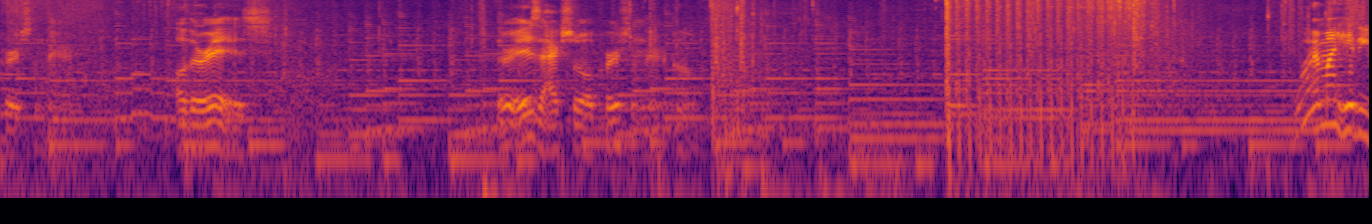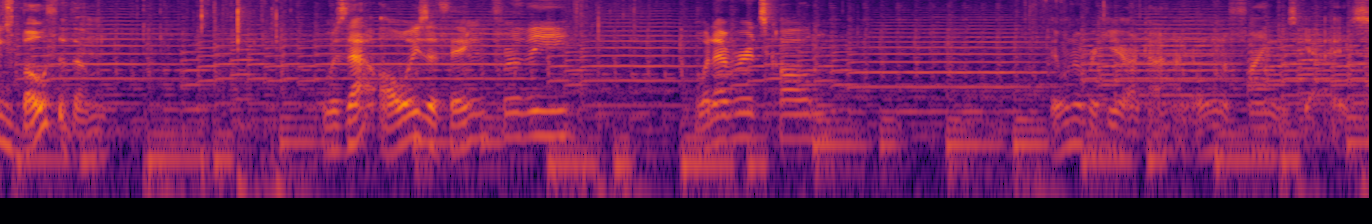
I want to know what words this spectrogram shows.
person there. Oh, there is. There is actual person there. Oh. Why am I hitting both of them? Was that always a thing for the... whatever it's called? They went over here. I got. I want to find these guys.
